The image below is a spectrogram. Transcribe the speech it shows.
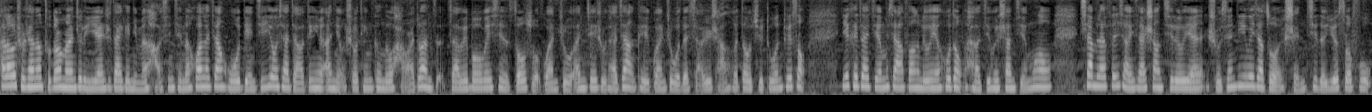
Hello，蜀山的土豆们，这里依然是带给你们好心情的欢乐江湖。点击右下角订阅按钮，收听更多好玩段子。在微博、微信搜索关注 NJ 薯条酱，可以关注我的小日常和逗趣图文推送，也可以在节目下方留言互动，还有机会上节目哦。下面来分享一下上期留言。首先，第一位叫做神气的约瑟夫，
